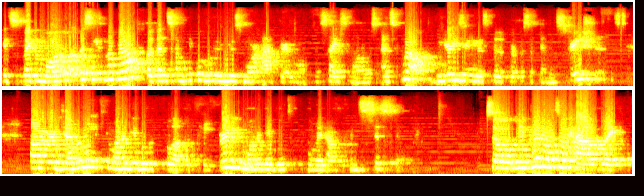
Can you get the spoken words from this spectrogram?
it's like a model of a seismograph, but then some people will use more accurate, more precise models as well. We are using this for the purpose of demonstrations. However, generally, if you want to be able to pull out the paper, you want to be able to pull it out consistently. So you could also have like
